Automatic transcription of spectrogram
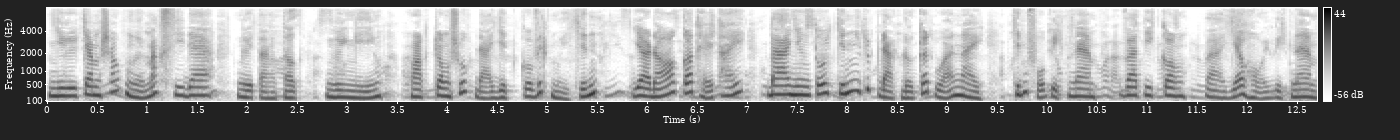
như chăm sóc người mắc sida, người tàn tật, người nghiện hoặc trong suốt đại dịch COVID-19. Do đó có thể thấy ba nhân tố chính giúp đạt được kết quả này, chính phủ Việt Nam, Vatican và giáo hội Việt Nam.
